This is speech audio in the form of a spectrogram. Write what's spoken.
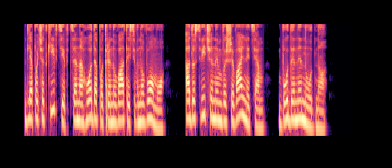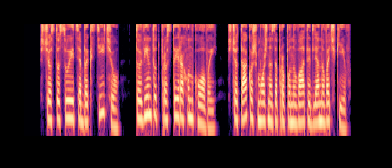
Для початківців це нагода потренуватись в новому, а досвідченим вишивальницям буде не нудно. Що стосується бекстічу, то він тут простий рахунковий, що також можна запропонувати для новачків.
